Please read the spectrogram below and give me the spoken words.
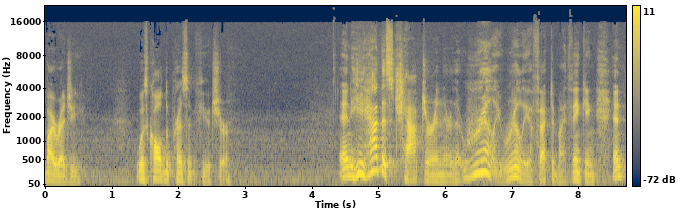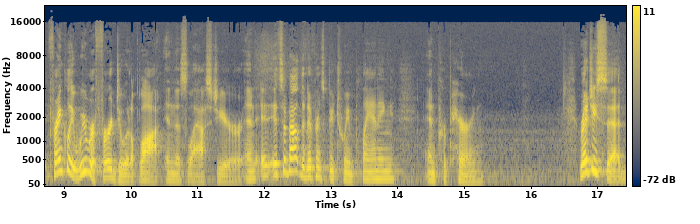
by Reggie was called The Present Future. And he had this chapter in there that really, really affected my thinking. And frankly, we referred to it a lot in this last year. And it's about the difference between planning and preparing. Reggie said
